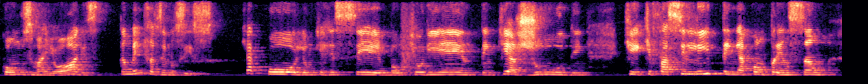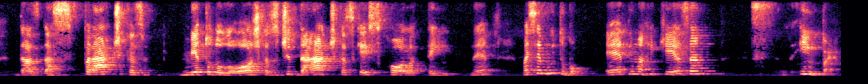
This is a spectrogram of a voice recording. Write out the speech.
com os maiores, também fazemos isso. Que acolham, que recebam, que orientem, que ajudem, que, que facilitem a compreensão das, das práticas metodológicas, didáticas que a escola tem, né? Mas é muito bom é de uma riqueza ímpar.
